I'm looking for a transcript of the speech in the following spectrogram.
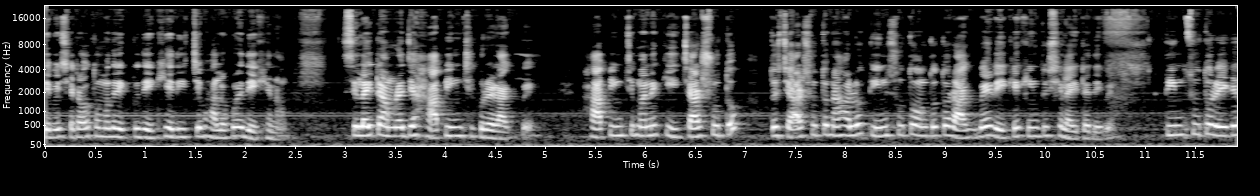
দেবে সেটাও তোমাদের একটু দেখিয়ে দিচ্ছে, ভালো করে দেখে নাও। সেলাইটা আমরা যে হাফ ইঞ্চি করে রাখবে। হাফ ইঞ্চি মানে কি? চার সুতো। তো চার সুতো না হলেও তিন সুতো অন্তত রাখবে, রেখে কিন্তু সেলাইটা দেবে। তিন সুতো রেখে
